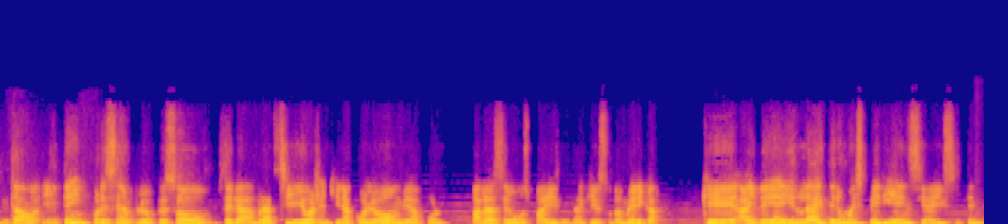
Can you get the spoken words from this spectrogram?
então, e tem, por exemplo, o pessoal, sei lá, Brasil, Argentina, Colômbia, por falar de alguns países aqui de Sudamérica, que a ideia é ir lá e ter uma experiência. E se, tem,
